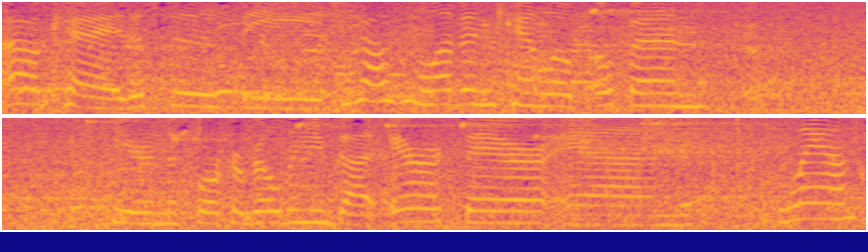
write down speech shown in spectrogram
Okay, this is the 2011 Cantaloupe Open here in the Forker building. We've got Eric there and Lance,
